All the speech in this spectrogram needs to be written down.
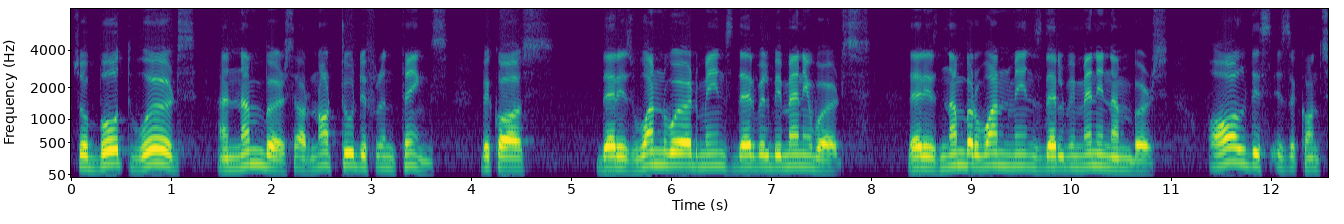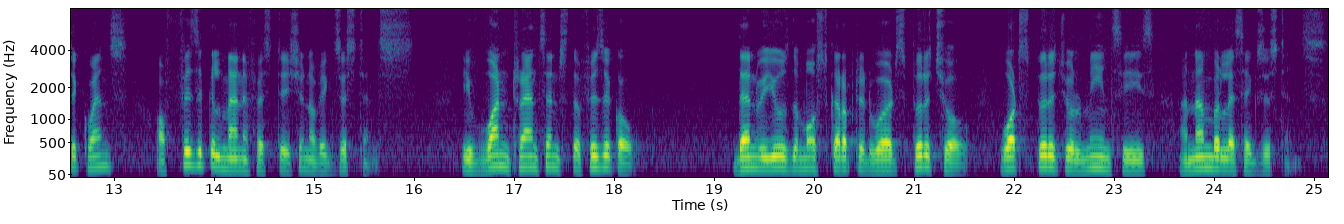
So both words and numbers are not two different things because there is one word means there will be many words. There is number one means there will be many numbers. All this is a consequence of physical manifestation of existence. If one transcends the physical, then we use the most corrupted word spiritual. What spiritual means is a numberless existence.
